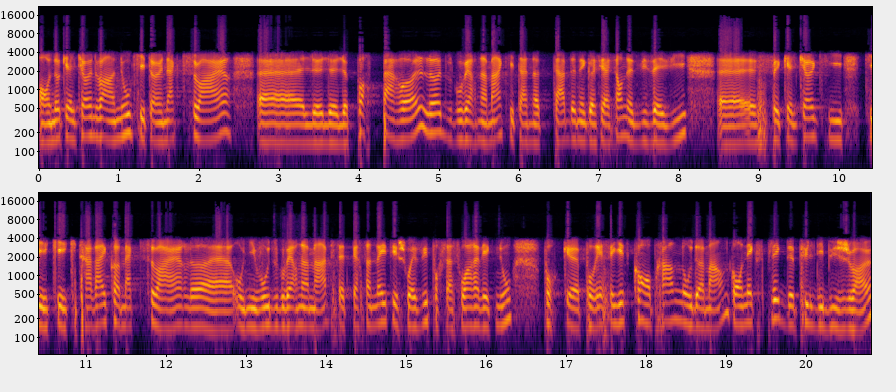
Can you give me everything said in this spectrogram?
On a quelqu'un devant nous qui est un actuaire, euh, le, le, porte-parole du gouvernement qui est à notre table de négociation, notre vis-à-vis. Euh, c'est quelqu'un qui, qui, qui, qui, travaille comme actuaire là, au niveau du gouvernement. Puis cette personne-là a été choisie pour s'asseoir avec nous pour que pour essayer de comprendre nos demandes, qu'on explique depuis le début juin.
